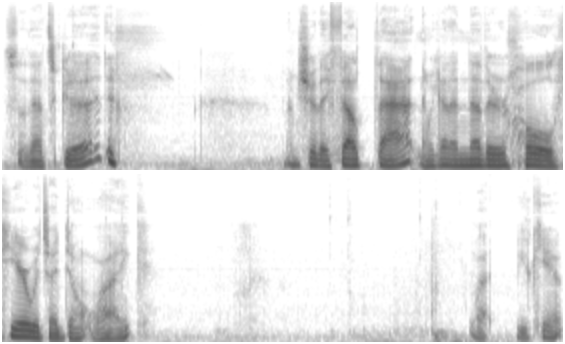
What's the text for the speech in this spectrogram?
So that's good. I'm sure they felt that. Now we got another hole here, which I don't like. What? You can't?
